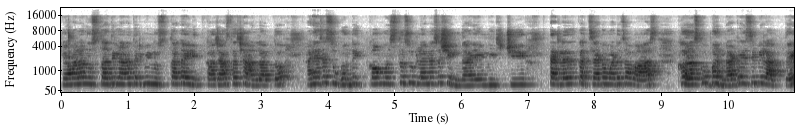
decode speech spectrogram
किंवा मला नुसता दिला ना तरी मी नुसता खाईल. इतका जास्त छान लागतो. आणि ह्याचा सुगंध इतका मस्त सुटला ना असं शेंगदाणे मिरची त्यातल्या त्यात कच्च्या टोमॅटोचा वास खरंच खूप भन्नाट रेसिपी लागते.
